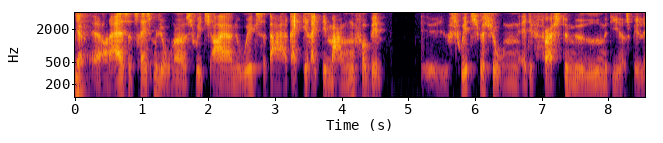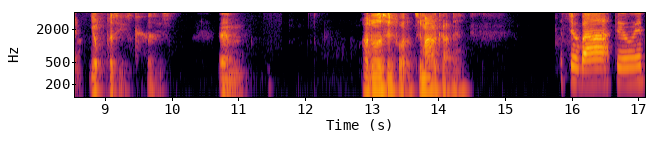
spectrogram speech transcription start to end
ja. Øh, og der er altså 60 millioner Switch-ejere nu, ikke? så der er rigtig, rigtig mange for hvem øh, Switch-versionen er det første møde med de her spil. Ikke? Jo, præcis. præcis. Øhm, har du noget tilføjet til Mario Kart? Ja? Det er jo bare, det er jo, et,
